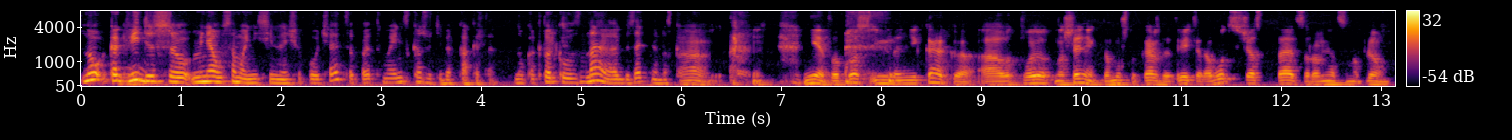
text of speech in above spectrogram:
Ну, как Ну. видишь, у меня у самой не сильно еще получается, поэтому я не скажу тебе, как это. Но как только узнаю, обязательно расскажу. А, нет, вопрос именно не как, а а вот твое отношение к тому, что каждая третья работа сейчас пытается равняться на пленку.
